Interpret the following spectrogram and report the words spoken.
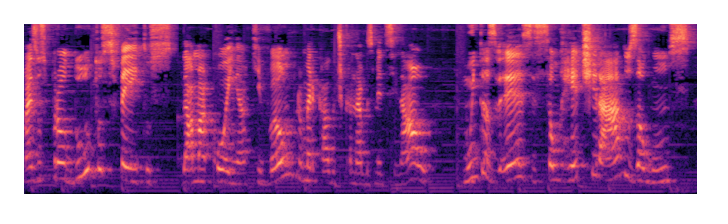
mas os produtos feitos da maconha que vão para o mercado de cannabis medicinal, muitas vezes são retirados alguns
